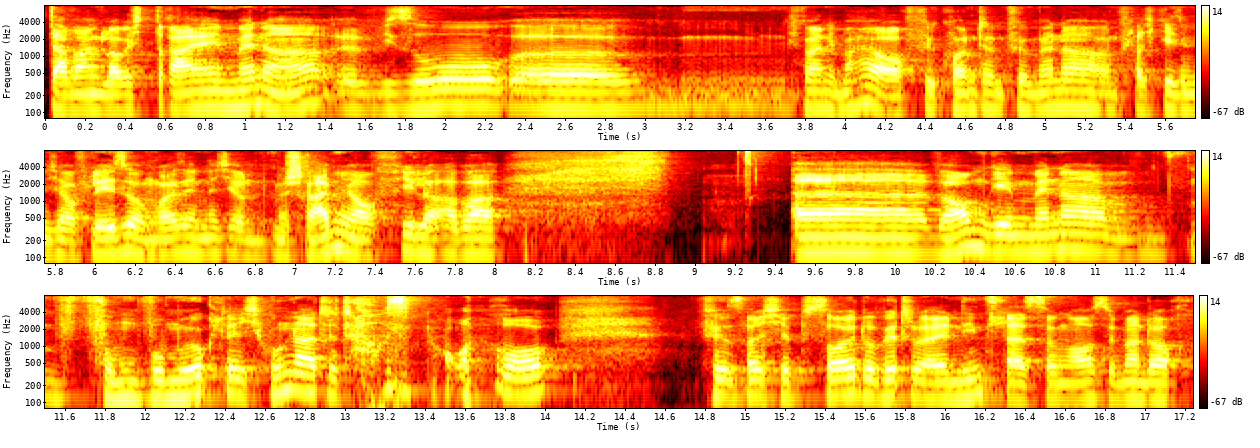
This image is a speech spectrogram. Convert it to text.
da waren, glaube ich, drei Männer. Äh, wieso? Äh, ich meine, ich mache ja auch viel Content für Männer und vielleicht geht ich nicht auf Lesungen, weiß ich nicht. Und mir schreiben ja auch viele, aber äh, warum geben Männer womöglich hunderte tausend Euro für solche pseudo-virtuellen Dienstleistungen aus, die man doch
